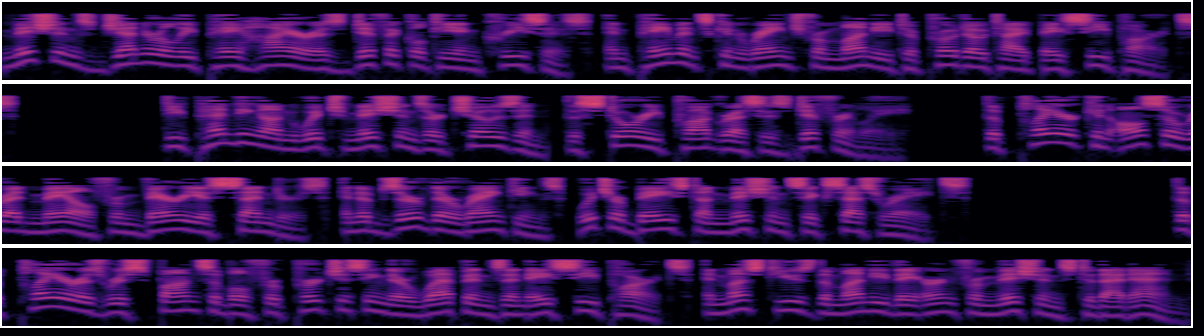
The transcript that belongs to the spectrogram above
Missions generally pay higher as difficulty increases, and payments can range from money to prototype AC parts. Depending on which missions are chosen, the story progresses differently. The player can also read mail from various senders, and observe their rankings, which are based on mission success rates. The player is responsible for purchasing their weapons and AC parts, and must use the money they earn from missions to that end.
